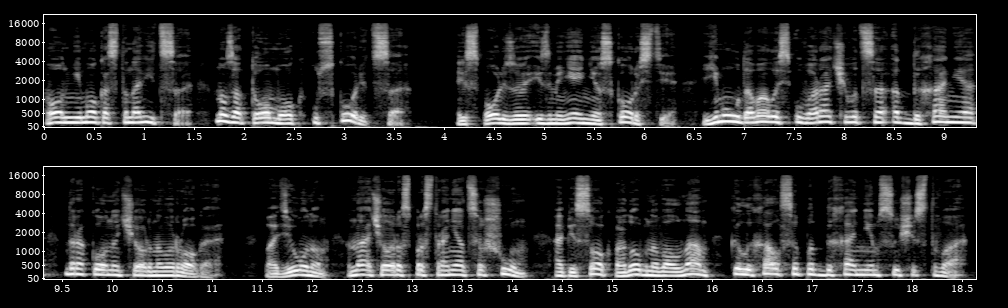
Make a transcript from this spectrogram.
Он не мог остановиться, но зато мог ускориться. Используя изменение скорости, ему удавалось уворачиваться от дыхания дракона Черного Рога. По дюнам начал распространяться шум, а песок, подобно волнам, колыхался под дыханием существа –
